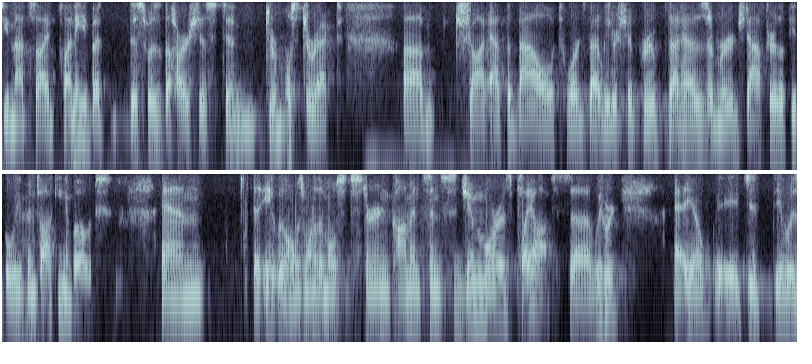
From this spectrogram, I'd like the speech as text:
seen that side plenty, but this was the harshest and most direct um, shot at the bow towards that leadership group that has emerged after the people we've been talking about. And it was one of the most stern comments since Jim Mora's playoffs. Uh, we were, uh, you know, it, it, it was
